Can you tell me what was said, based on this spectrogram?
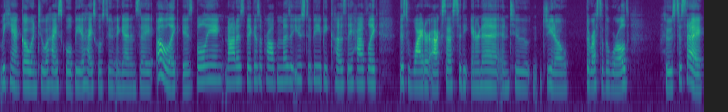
we can't go into a high school, be a high school student again, and say, oh, like is bullying not as big as a problem as it used to be because they have like this wider access to the internet and to you know the rest of the world. Who's to say?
